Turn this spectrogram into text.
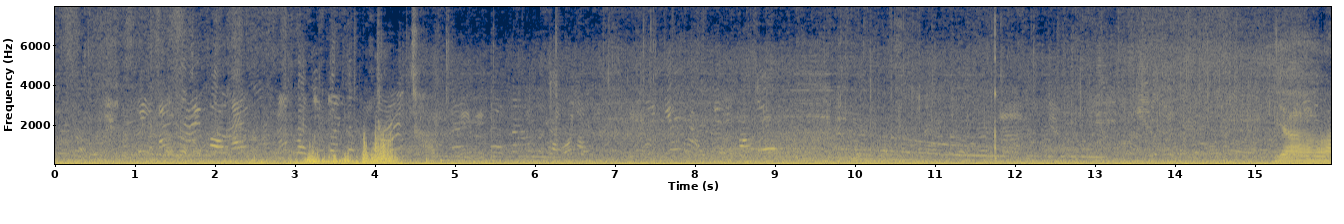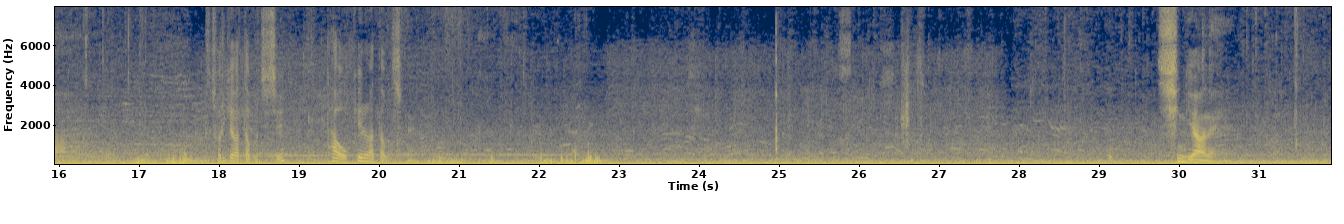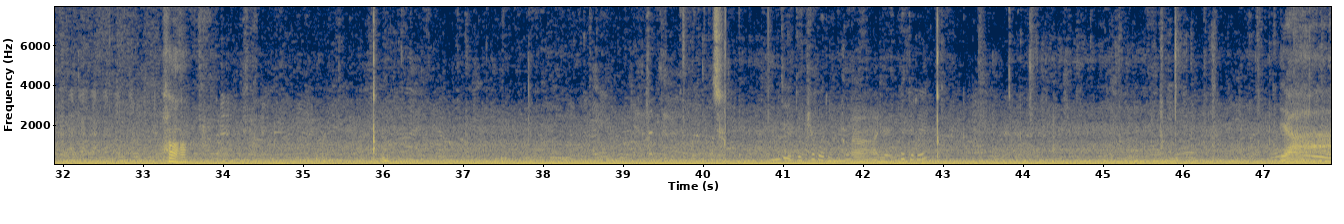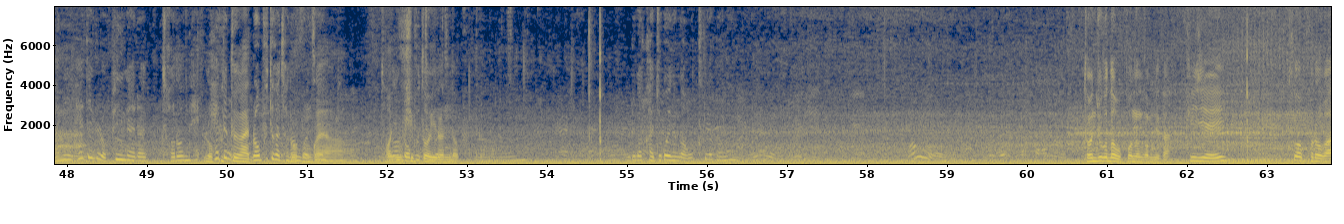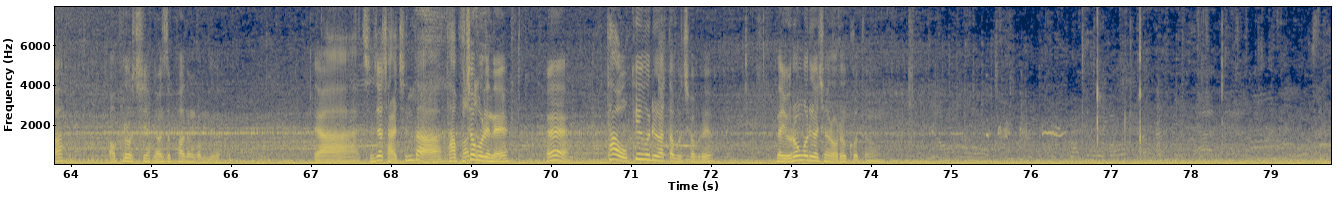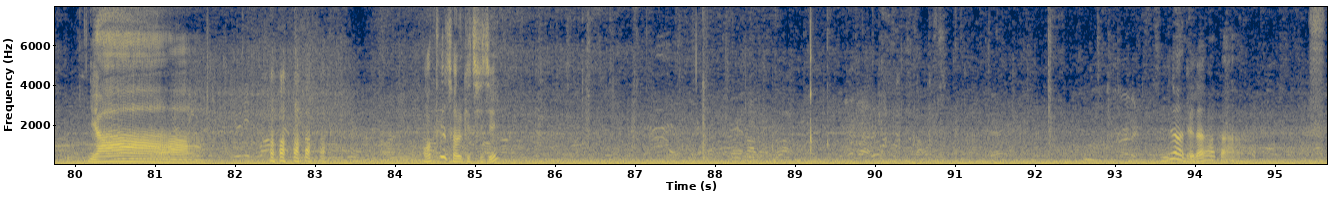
어떻게 갖다 붙이지? 다 어깨를 갖다 붙이네. 신기하네. 허. 완전 눕혀버리는 거? 아, 아니, 아니. 헤드를? 야 아니 헤드를 높이는 게 아니라 저런 헤, 로프트가 헤드, 로프트가 저런 높은 거지? 거야. 어, 저런 60도 로프트 이런 거지. 로프트. 음. 우리가 가지고 있는 거하고 틀리구나 돈 주고도 못 보는 겁니다. PGA 투어 프로가 어프로치 연습하는 겁니다. 야, 진짜 잘 친다. 다 붙여버리네. 예. 다 오케이 거리 갖다 붙여버려요. 나 이런 거리가 제일 어렵거든. 야. 어떻게 저렇게 치지? 진짜 대단하다.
